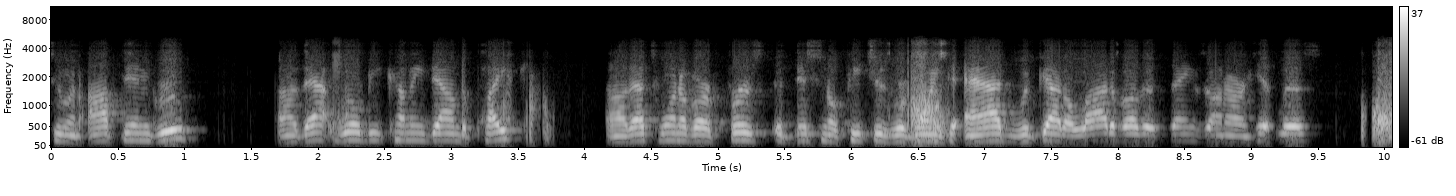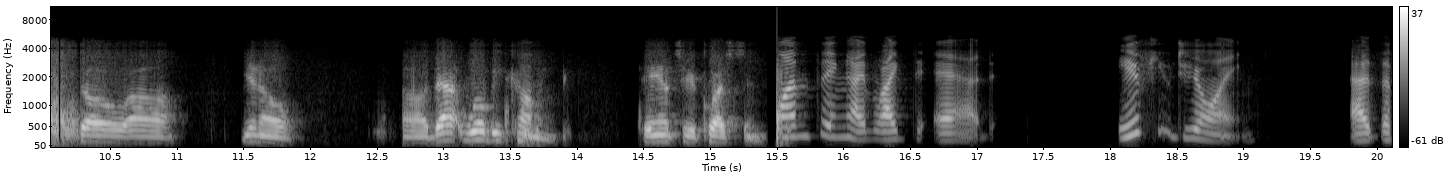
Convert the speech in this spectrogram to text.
to an opt-in group. Uh, that will be coming down the pike. Uh, that's one of our first additional features we're going to add. We've got a lot of other things on our hit list, so uh, you know uh, that will be coming. To answer your question, One thing I'd like to add if you join as a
